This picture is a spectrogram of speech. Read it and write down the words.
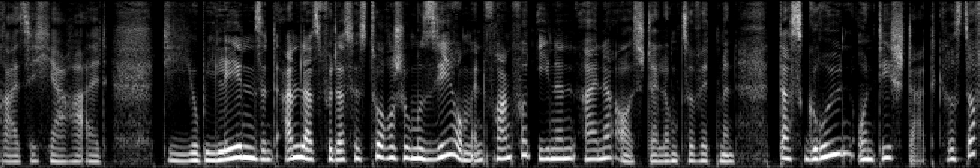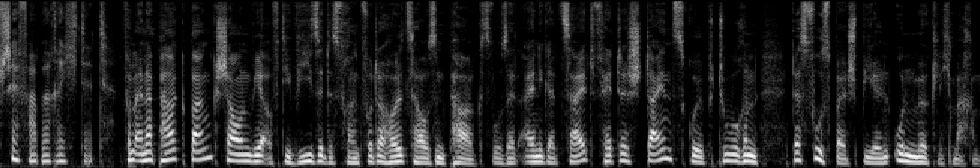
30 Jahre alt. Die Jubiläen sind Anlass für das Historische Museum in Frankfurt, ihnen eine Ausstellung zu widmen. Das Grün und die Stadt. Christoph Schäffer berichtet. Von einer Parkbank schauen wir auf die Wiese des Frankfurter Holzhausenparks, wo seit einiger Zeit fette Steinskulpturen das Fußballspielen unmöglich machen.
